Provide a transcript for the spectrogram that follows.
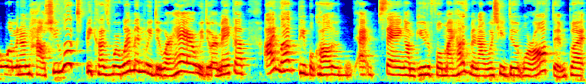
a woman on how she looks because we're women. We do our hair, we do our makeup. I love people call saying I'm beautiful. My husband, I wish he'd do it more often. But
